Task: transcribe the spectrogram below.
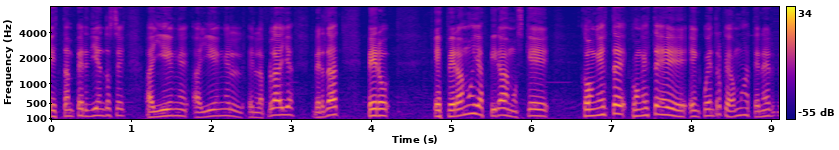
están perdiéndose allí en, allí en, el, en la playa, ¿verdad? Pero esperamos y aspiramos que con este, con este encuentro que vamos a tener,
